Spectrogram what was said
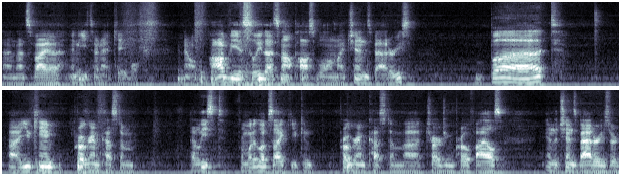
And that's via an Ethernet cable. Now, obviously, that's not possible on my Chins batteries, but uh, you can program custom, at least from what it looks like, you can program custom uh, charging profiles. And the Chins batteries are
